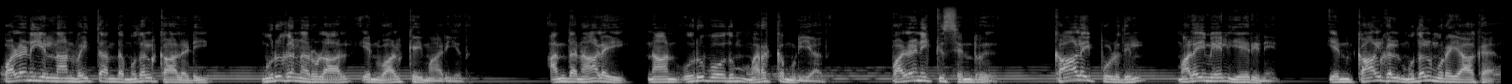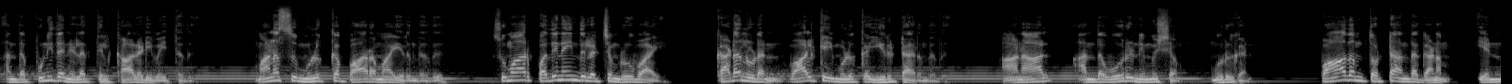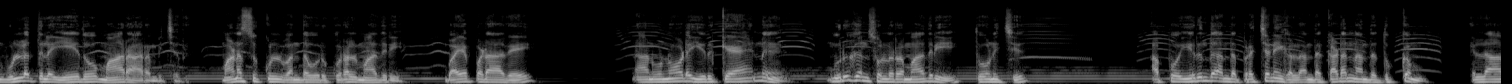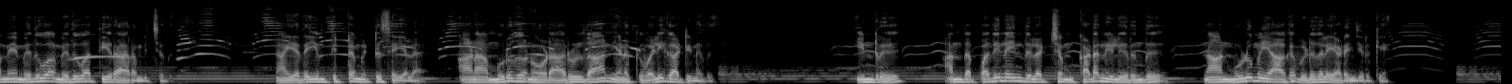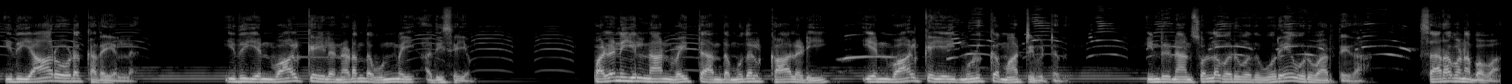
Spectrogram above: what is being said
பழனியில் நான் வைத்த அந்த முதல் காலடி முருகன் அருளால் என் வாழ்க்கை மாறியது. அந்த நாளை நான் ஒருபோதும் மறக்க முடியாது. பழனிக்கு சென்று காலை பொழுதில் மலைமேல் ஏறினேன். என் கால்கள் முதல் முறையாக அந்த புனித நிலத்தில் காலடி வைத்தது. மனசு முழுக்க பாரமாயிருந்தது. சுமார் பதினைந்து லட்சம் ரூபாய் கடனுடன் வாழ்க்கை முழுக்க இருட்டா இருந்தது. ஆனால் அந்த ஒரு நிமிஷம் முருகன். பாதம் தொட்ட அந்த கணம் என் உள்ளத்துல ஏதோ மாற ஆரம்பிச்சது. மனசுக்குள் வந்த ஒரு குரல் மாதிரி பயப்படாதே நான் உன்னோட இருக்கேன்னு முருகன் சொல்லுற மாதிரி தோணிச்சு. அப்போ இருந்த அந்த பிரச்சனைகள் அந்த கடன் அந்த துக்கம் எல்லாமே மெதுவா மெதுவா தீர ஆரம்பிச்சது. நான் எதையும் திட்டமிட்டு செய்யல. ஆனா முருகனோட அருள்தான் எனக்கு வழிகாட்டினது. இன்று அந்த பதினைந்து லட்சம் கடனிலிருந்து நான் முழுமையாக விடுதலை அடைஞ்சிருக்கேன். இது யாரோட கதையல்ல? இது என் வாழ்க்கையில நடந்த உண்மை அதிசயம். பழனியில் நான் வைத்த அந்த முதல் காலடி என் வாழ்க்கையை முழுக்க மாற்றிவிட்டது. இன்று நான் சொல்ல வருவது ஒரே ஒரு வார்த்தைதான். சரவணபவா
